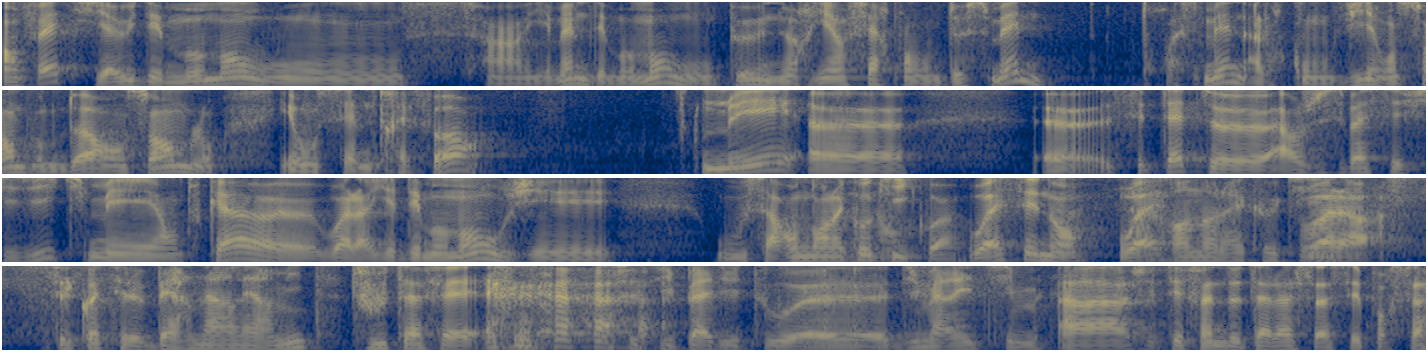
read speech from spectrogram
en fait, il y a eu des moments où, on, enfin, il y a même des moments où on peut ne rien faire pendant deux semaines, trois semaines, alors qu'on vit ensemble, on dort ensemble et on s'aime très fort. Mais euh, c'est peut-être, euh, alors je sais pas si c'est physique, mais en tout cas, euh, voilà, il y a des moments où j'ai, où ça rentre dans la coquille, quoi. Ouais, c'est non. Ça ouais. rentre dans la coquille. Voilà. C'est quoi, c'est le Bernard l'ermite? Tout à fait. je suis pas du tout du maritime. Ah, j'étais fan de Thalassa, c'est pour ça.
